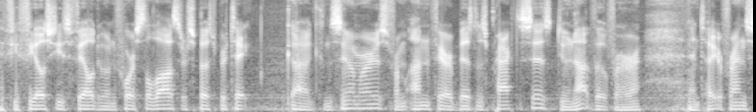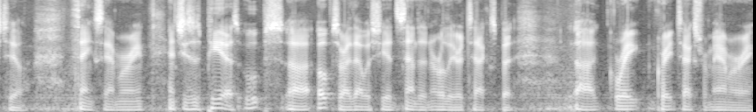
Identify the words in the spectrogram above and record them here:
If you feel she's failed to enforce the laws they're supposed to protect uh, consumers from unfair business practices, do not vote for her, and tell your friends too. Thanks, Anne Marie. And she says, "P.S. Oops, uh, oh, sorry, that was she had sent an earlier text, but uh, great, great text from Anne Marie."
